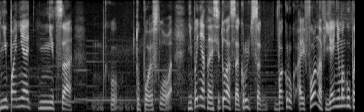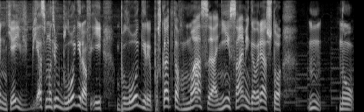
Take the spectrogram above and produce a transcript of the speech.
непонятница тупое слово. Непонятная ситуация крутится вокруг айфонов, я не могу понять. Я, я смотрю блогеров, и блогеры пускают это в массы. Они сами говорят, что ну,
